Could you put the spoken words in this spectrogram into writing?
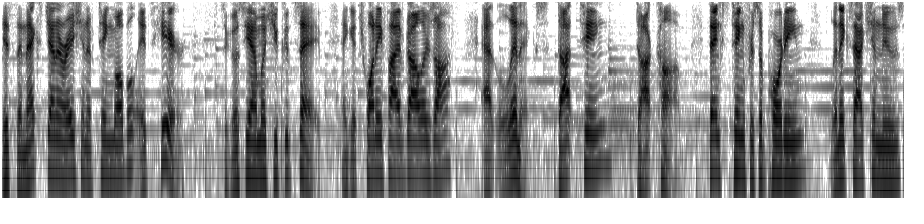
It's the next generation of Ting Mobile. It's here. So go see how much you could save and get $25 off at linux.ting.com. Thanks to Ting for supporting Linux Action News,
